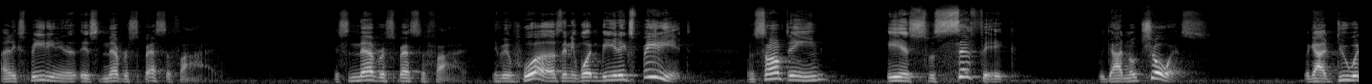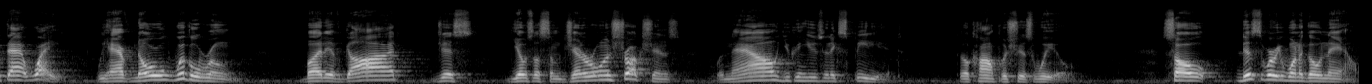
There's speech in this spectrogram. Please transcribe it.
An expedient is never specified. It's never specified. If it was, then it wouldn't be an expedient. When something is specific, we got no choice. We got to do it that way. We have no wiggle room. But if God just gives us some general instructions, well, now you can use an expedient to accomplish His will. So, this is where we want to go now.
